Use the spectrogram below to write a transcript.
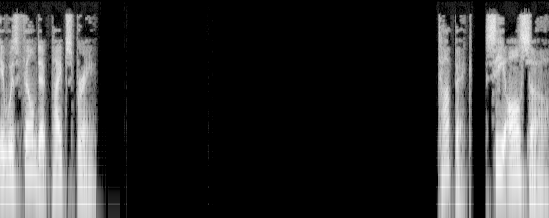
It was filmed at Pipe Spring. See also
